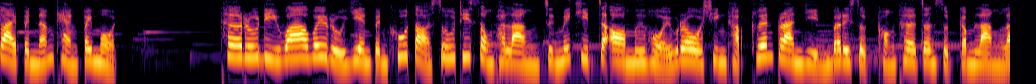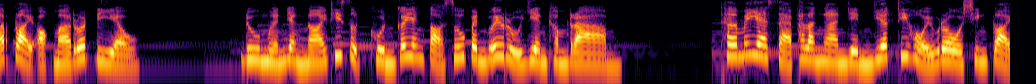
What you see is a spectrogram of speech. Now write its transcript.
กลายเป็นน้ำแข็งไปหมด เธอรู้ดีว่าเว่ยหรูเย็นเป็นคู่ต่อสู้ที่ทรงพลัง จึงไม่คิดจะออมมือโหยโรชิงขับเคลื่อนปราณหยินบริสุทธิ์ของเธอจนสุดกำลังและปล่อยออกมารวดเดียว ดูเหมือนอย่างน้อยที่สุดคุณก็ยังต่อสู้เป็นเว่ยหรูเย็นคำราม เธอไม่แยแสพลังงานเย็นเยือกที่โหยโรชิงปล่อย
